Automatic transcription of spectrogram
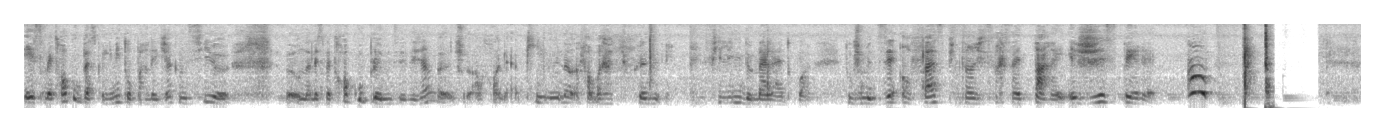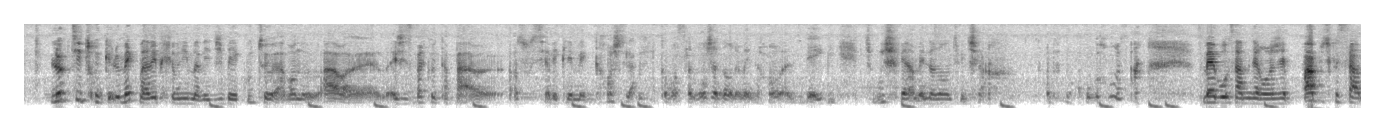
et se mettre en couple parce que limite, on parlait déjà comme si on allait se mettre en couple. Il me disait déjà, je, oh, la enfin bref, feeling de malade quoi. Donc je me disais en face, putain, j'espère que ça va être pareil. Et j'espérais. Le petit truc, le mec m'avait prévenu, il m'avait dit, bah écoute, euh, avant de... Ah, j'espère que t'as pas euh, un souci avec les mecs grands. J'étais là, comment ça, non, j'adore les mecs grands, vas-y baby. Je dis, oui, je fais un mètre dans Twitch là. Un peu trop grand ça. Mais bon, ça me dérangeait pas plus que ça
